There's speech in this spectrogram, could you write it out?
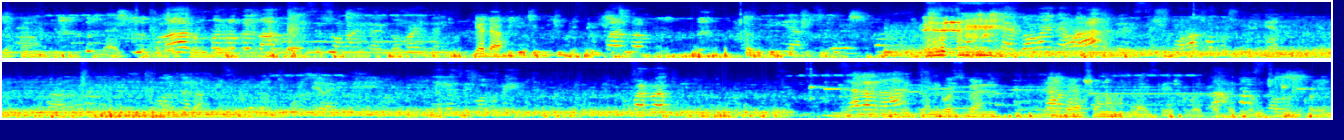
দেখেন লাইভ চলতেছে চলবে। কেডা? দেখেন জানবেন বলবেন বুঝবেন লাইভে আসুন আমার লাইফে সবাই তাদেরকে অংশগ্রহণ করেন।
